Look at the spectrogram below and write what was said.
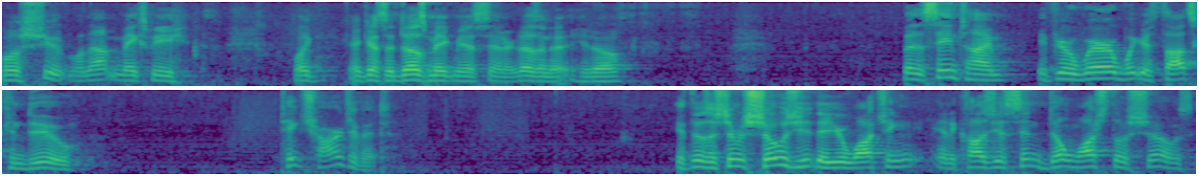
Well, shoot, well, that makes me, like, I guess it does make me a sinner, doesn't it, you know? But at the same time, if you're aware of what your thoughts can do, take charge of it. If there's a certain shows you, that you're watching and it causes you sin, don't watch those shows.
